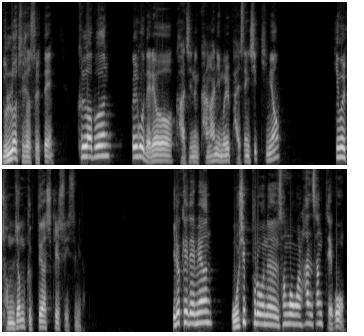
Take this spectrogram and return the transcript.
눌러주셨을 때 클럽은 끌고 내려가지는 강한 힘을 발생시키며 힘을 점점 극대화시킬 수 있습니다. 이렇게 되면 50%는 성공을 한 상태고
